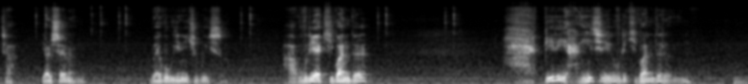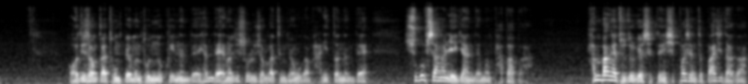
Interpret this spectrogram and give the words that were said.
자, 열쇠는 외국인이 쥐고 있어. 아, 우리의 기관들, 아, 삘이 아니지, 우리 기관들은. 음. 어디선가 돈 빼면 돈 넣고 있는데, 현대 에너지 솔루션 같은 경우가 많이 떴는데, 수급상을 얘기한다면 봐봐봐. 한 방에 두들겼을 때는 10% 빠지다가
